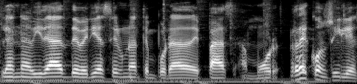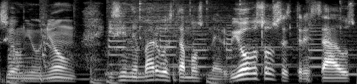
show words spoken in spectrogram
La Navidad debería ser una temporada de paz, amor, reconciliación y unión, y sin embargo estamos nerviosos, estresados,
